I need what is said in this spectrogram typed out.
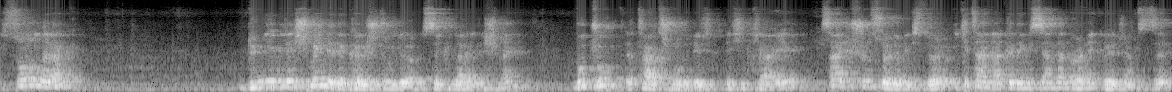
Son olarak dünyevileşmeyle de karıştırılıyor sekülerleşme. Bu çok tartışmalı bir hikaye. Sadece şunu söylemek istiyorum. İki tane akademisyenden örnek vereceğim size.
